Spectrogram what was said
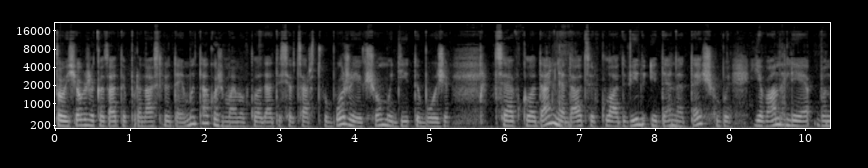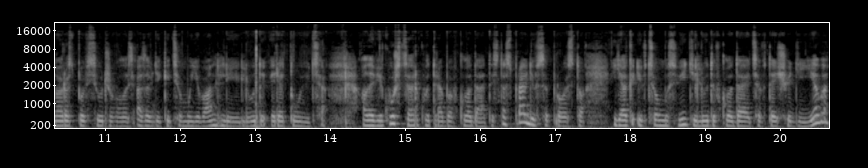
то що вже казати про нас, людей? Ми також маємо вкладатися в Царство Боже, якщо ми діти Божі. Це вкладання, да, цей вклад, він іде на те, щоб Євангеліє воно розповсюджувалось, а завдяки цьому Євангелії люди рятуються. Але в яку ж церкву треба вкладатись? Насправді все просто. Як і в цьому світі люди вкладаються в те, що дієве,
